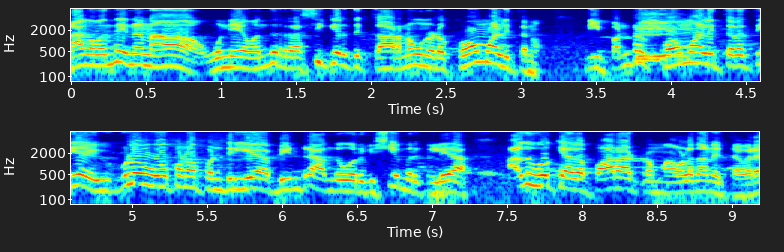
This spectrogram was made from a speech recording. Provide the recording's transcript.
நாங்க வந்து என்னன்னா உன்னைய வந்து ரசிக்கிறதுக்கு காரணம் உன்னோட கோமாளித்தனம். நீ பண்ற கோமாளித்தனத்தையே இவ்வளவு ஓப்பனா பண்றியே அப்படின்ற அந்த ஒரு விஷயம் இருக்கு இல்லையா? அது ஓகே அதை பாராட்டுறோம் அவ்வளவுதானே தவிர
